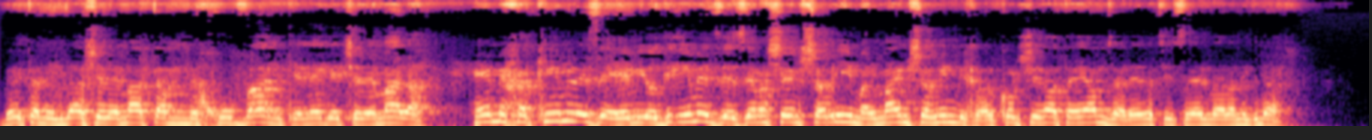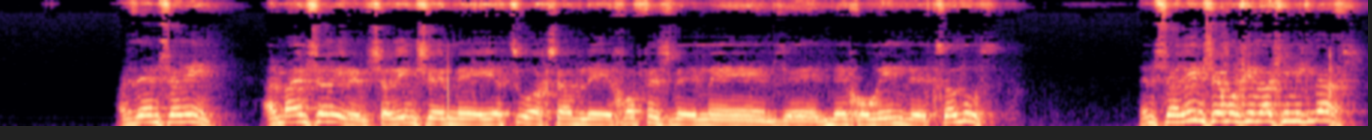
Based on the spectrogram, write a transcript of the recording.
בית המקדש שלמטה מכוון כנגד שלמעלה. הם מחכים לזה, הם יודעים את זה, זה מה שהם שרים. על מה הם שרים בכלל? כל שירת הים זה על ארץ ישראל ועל המקדש. על זה הם שרים. על מה הם שרים? הם שרים שהם אה, יצאו עכשיו לחופש והם אה, בני חורין ואקסודוס. הם שרים שהם הולכים להקים מקדש.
